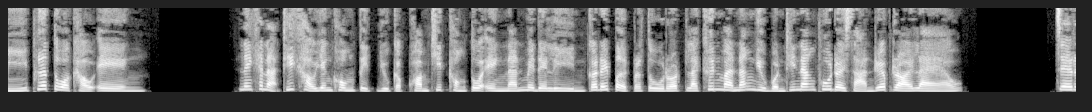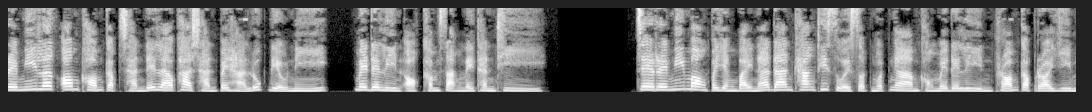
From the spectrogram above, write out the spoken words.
นี้เพื่อตัวเขาเอง ในขณะที่เขายังคงติดอยู่กับความคิดของตัวเองนั้นเมเดลีนก็ได้เปิดประตูรถและขึ้นมานั่งอยู่บนที่นั่งผู้โดยสารเรียบร้อยแล้ว เจเรมี่เลิกอ้อมค้อมกับฉันได้แล้วพาฉันไปหาลูกเดี๋ยวนี้ เมเดลีนออกคำสั่งในทันที เจเรมี่มองไปยังใบหน้าด้านข้างที่สวยสดงดงามของเมเดลีน พร้อมกับรอยยิ้ม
